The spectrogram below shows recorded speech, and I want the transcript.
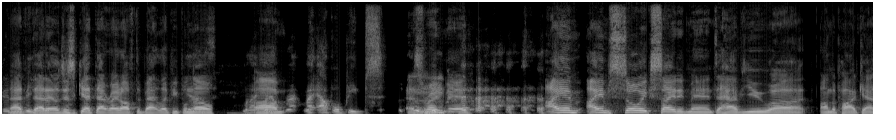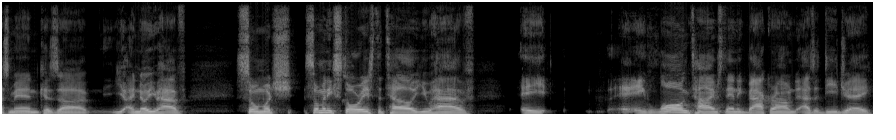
Good That be that here. I'll just get that right off the bat, let people know. Yes. My, my- Um, my, my apple peeps. That's right, man. I am I am so excited, man, to have you uh on the podcast, man, because uh I know you have so much so many stories to tell. You have a a long time standing background as a DJ.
